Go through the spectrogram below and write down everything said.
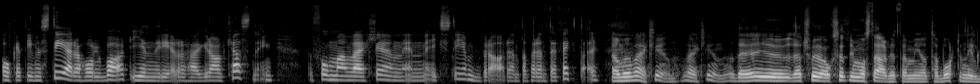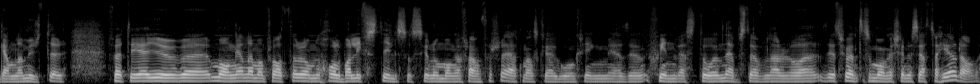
och att investera hållbart genererar högre avkastning. Då får man verkligen en extremt bra ränta på ränta-effekt där. Ja men verkligen, verkligen. Och det är ju, där tror jag också att vi måste arbeta med att ta bort en del gamla myter. För att det är ju eh, många, när man pratar om hållbar livsstil så ser nog många framför sig att man ska gå omkring med eh, skinnväst och näbbstövlar och eh, det tror jag inte så många känner sig attraherade av.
